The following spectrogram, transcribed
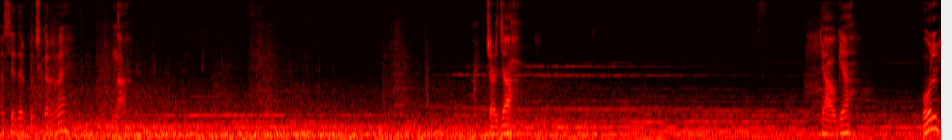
वैसे इधर कुछ कर रहे हैं? ना। चढ़ जा। क्या हो गया? बोल।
